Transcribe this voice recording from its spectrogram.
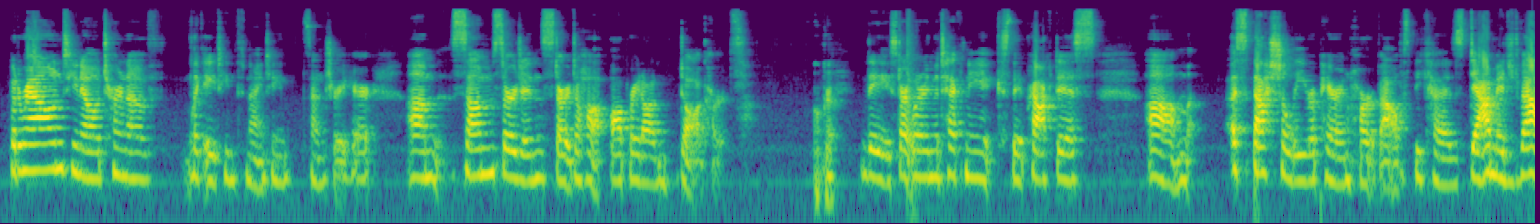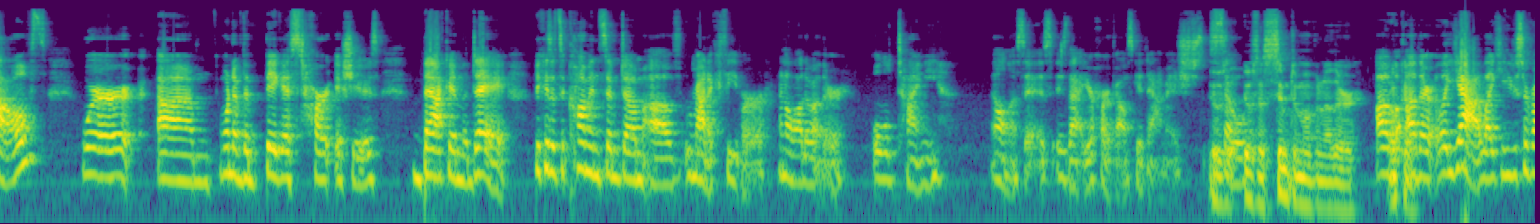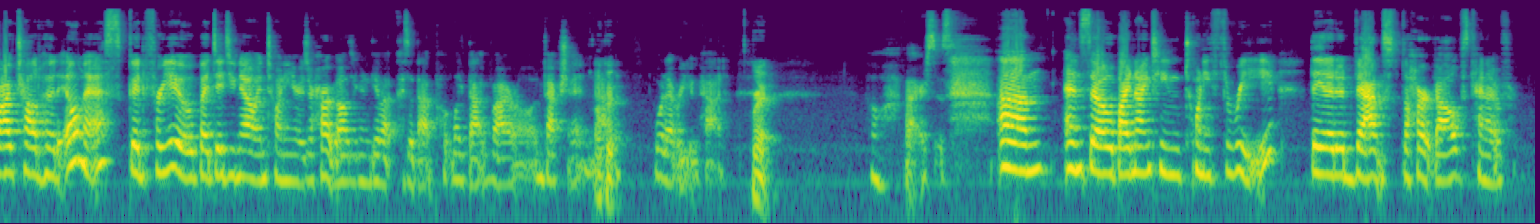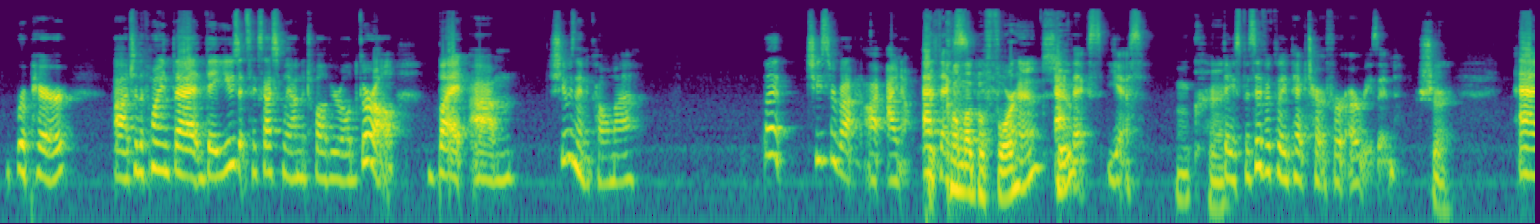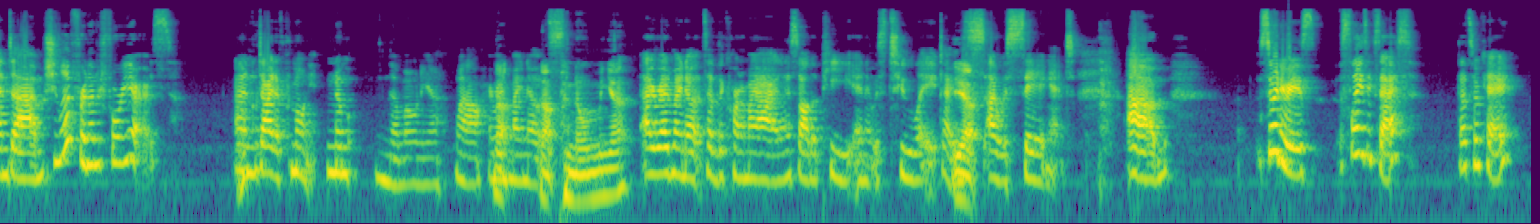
But around, you know, turn of like 18th, 19th century here, um, some surgeons start to ho- operate on dog hearts Okay. they start learning the techniques they practice um, especially repairing heart valves because damaged valves were um, one of the biggest heart issues back in the day because it's a common symptom of rheumatic fever and a lot of other old timey illnesses is that your heart valves get damaged It was, so a, it was a symptom of another. of okay. other like yeah like you survived childhood illness good for you but did you know in 20 years your heart valves are going to give up because of that like that viral infection Okay. whatever you had Right. Oh, viruses. Um, and so by 1923, they had advanced the heart valves kind of repair uh, to the point that they use it successfully on a 12 year old girl, but um, she was in a coma. But she survived. I, I know. Ethics. Coma beforehand, too? Ethics, yes. Okay. They specifically picked her for a reason. Sure. And um, she lived for another four years and Okay. died of pneumonia. Pneum- pneumonia. Wow, I read Not, my notes. Not pneumonia. I read my notes out of the corner of my eye and I saw the P and it was too late. I, Yeah. was, I was saying it. Um, so, anyways, slight success. That's okay.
